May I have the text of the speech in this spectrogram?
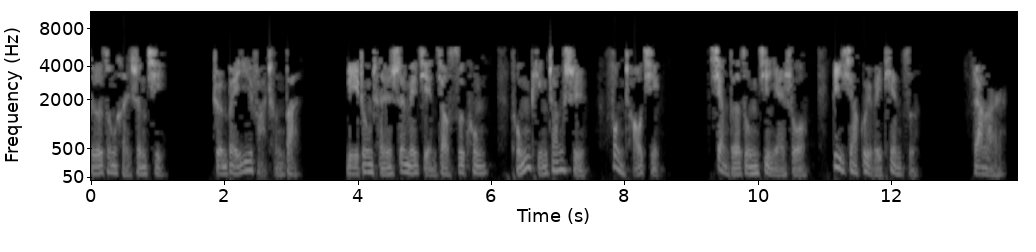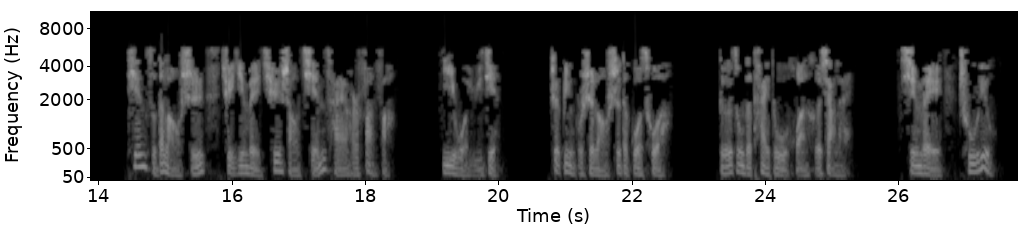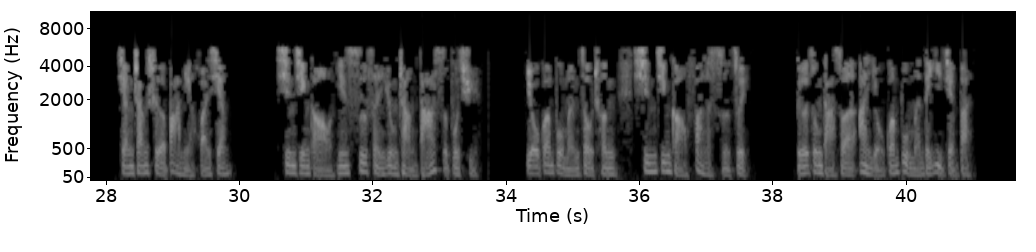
德宗很生气，准备依法承办。李忠臣身为检校司空，同平张氏，奉朝请，向德宗进言说。陛下贵为天子，然而天子的老师却因为缺少钱财而犯法。依我愚见，这并不是老师的过错啊。德宗的态度缓和下来。辛未初六，将张涉罢免还乡。新京镐因私愤用杖打死不取，有关部门奏称新京镐犯了死罪。德宗打算按有关部门的意见办。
